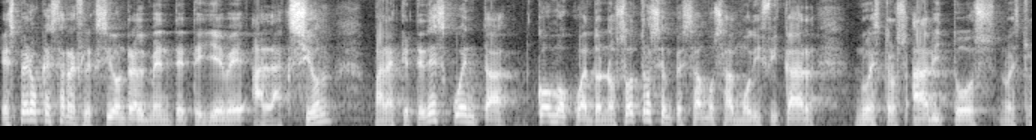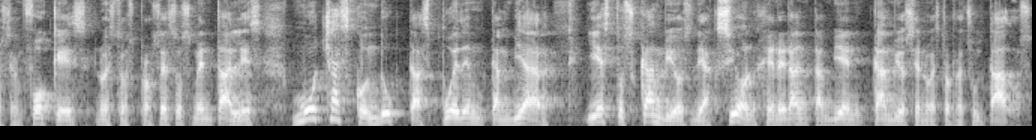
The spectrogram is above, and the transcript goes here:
Espero que esta reflexión realmente te lleve a la acción para que te des cuenta cómo cuando nosotros empezamos a modificar nuestros hábitos, nuestros enfoques, nuestros procesos mentales, muchas conductas pueden cambiar y estos cambios de acción generan también cambios en nuestros resultados.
